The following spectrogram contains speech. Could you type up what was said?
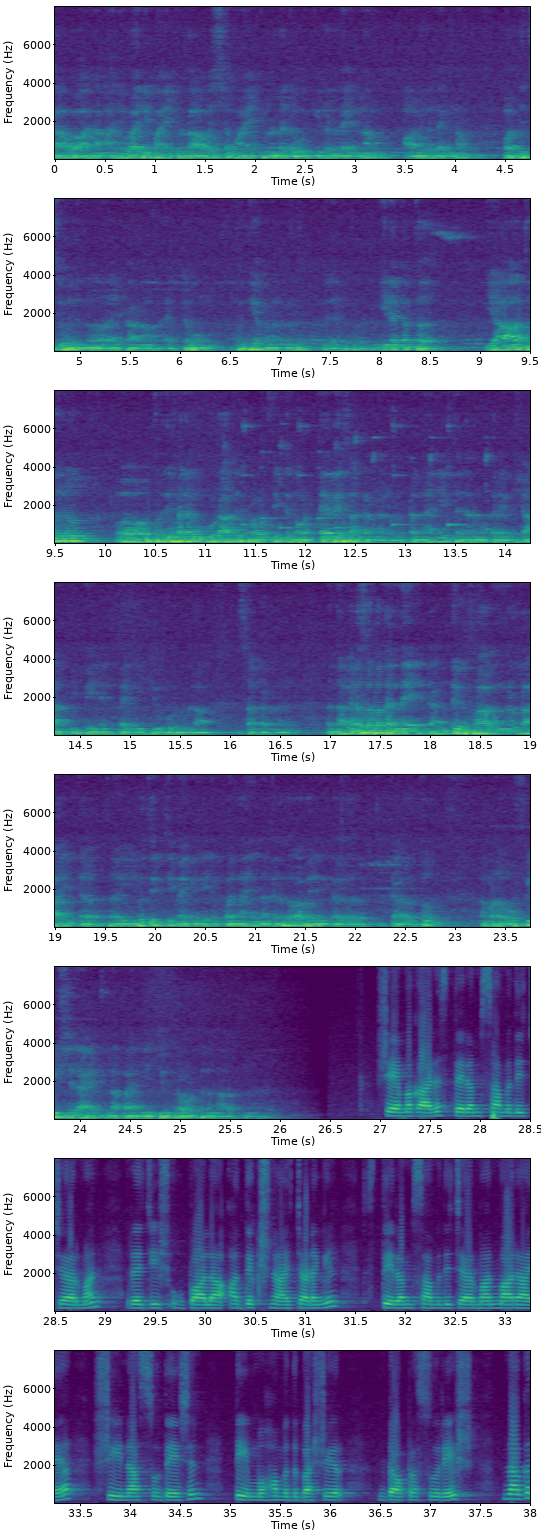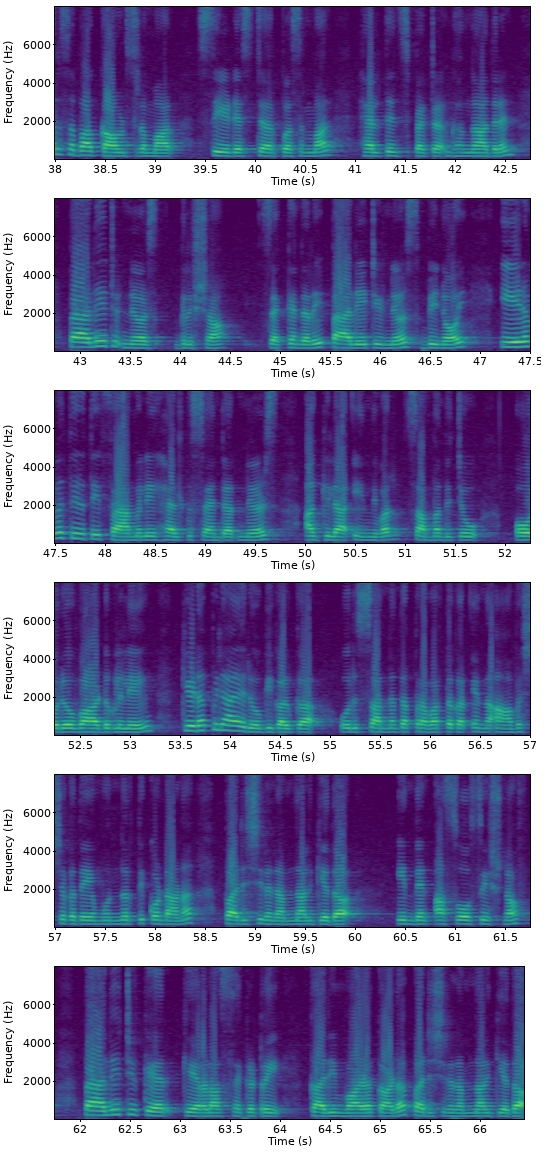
അനിവാര്യമായിട്ടുള്ള ആവശ്യമായിട്ടുള്ള രോഗികളുടെ എണ്ണം ആളുകളുടെ എണ്ണം വർദ്ധിച്ചു വരുന്നതായിട്ടാണ് ഏറ്റവും പുതിയ കണക്കുകൾ രേഖപ്പെടുത്തുന്നത് ഈ രംഗത്ത് യാതൊരു പ്രതിഫലവും കൂടാതെ പ്രവർത്തിക്കുന്ന ഒട്ടേറെ സംഘടനകൾ പൊന്നാനിയിൽ തന്നെ നമുക്കറിയാം ശാന്തി പെയിൻ പാലിയേറ്റീവ് പോലുള്ള സംഘടനകൾ. നഗരസഭ തന്നെ രണ്ട് വിഭാഗങ്ങളിലായിട്ട് ഇരുപത്തിരുത്തി മേഖലയിലും പൊന്നാനി നഗരസഭ പരിധിക്കകത്തും നമ്മൾ ഒഫീഷ്യലായിട്ടുള്ള പാലിയേറ്റീവ് പ്രവർത്തനം നടത്തുന്നുണ്ട്. ക്ഷേമകാര്യ സ്ഥിരം സമിതി ചെയർമാൻ രജീഷ് ഉപാല അധ്യക്ഷനായ ചടങ്ങിൽ സ്ഥിരം സമിതി ചെയർമാൻമാരായ ഷീന സുദേശൻ ടി മുഹമ്മദ് ബഷീർ ഡോക്ടർ സുരേഷ് നഗരസഭാ കൗൺസിലർമാർ C D S ചെയർപേഴ്സൺമാർ health inspector Gangadharan palliative nurse Grisha secondary palliative nurse Binoy Eezhavathuruthy family health centre nurse Akhila എന്നിവർ സംബന്ധിച്ചു. ഓരോ വാർഡുകളിലെയും കിടപ്പിലായ രോഗികൾക്ക് ഒരു സന്നദ്ധ പ്രവർത്തകർ എന്ന ആവശ്യകതയെ മുൻനിർത്തിക്കൊണ്ടാണ് പരിശീലനം നൽകിയത്. Indian association of palliative care Kerala secretary Kareem Vazhakkad പരിശീലനം നൽകിയത്.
